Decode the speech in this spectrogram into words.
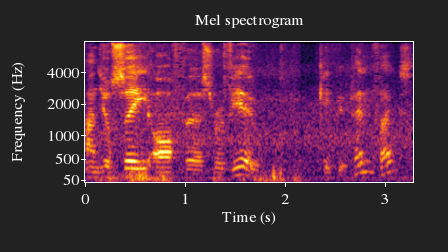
and you'll see our first review. Keep it pinned folks.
